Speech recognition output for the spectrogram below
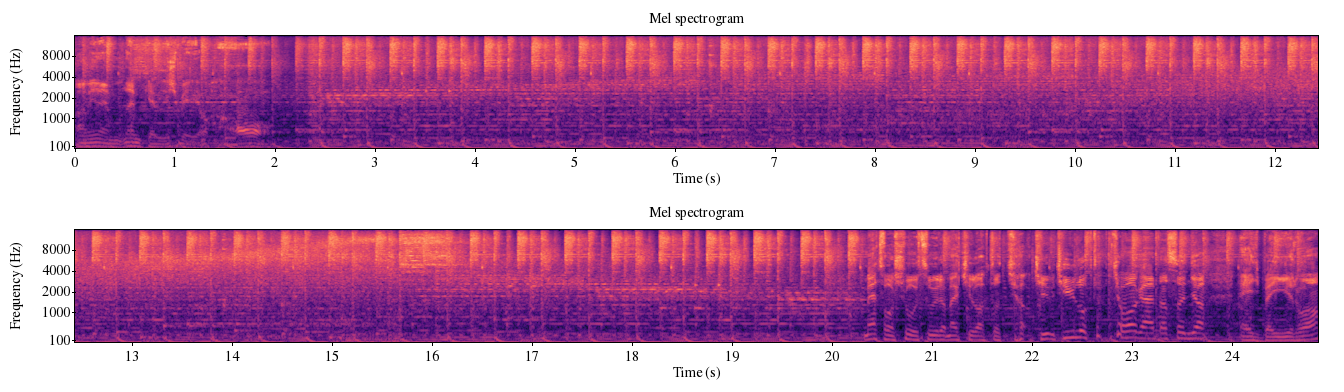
ami nem, nem kevésbé jó. Oh. Matt von Schulz újra megcsillogtatja csi- csillogtatja magát, azt mondja, egybeírva,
